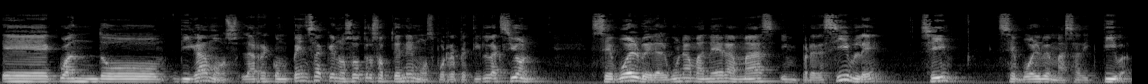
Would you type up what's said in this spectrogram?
Eh, cuando, digamos, la recompensa que nosotros obtenemos por repetir la acción se vuelve de alguna manera más impredecible, ¿sí? Se vuelve más adictiva.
